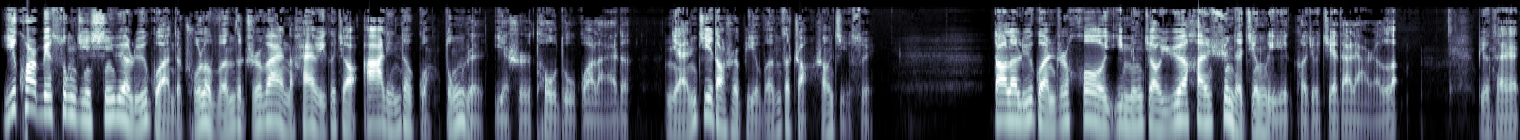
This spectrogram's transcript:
一块被送进新月旅馆的，除了蚊子之外呢，还有一个叫阿林的广东人，也是偷渡过来的，年纪倒是比蚊子长上几岁。到了旅馆之后，一名叫约翰逊的经理可就接待俩人了，并且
